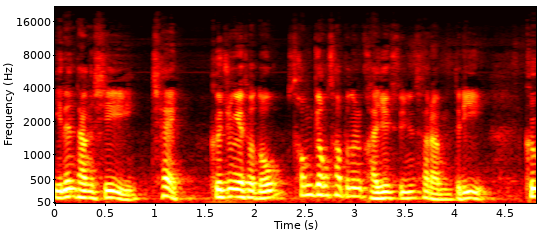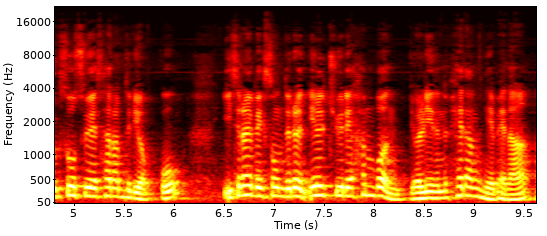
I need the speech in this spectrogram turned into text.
이는 당시 책, 그 중에서도 성경 사본을 가질 수 있는 사람들이 극소수의 사람들이었고 이스라엘 백성들은 일주일에 한 번 열리는 회당 예배나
